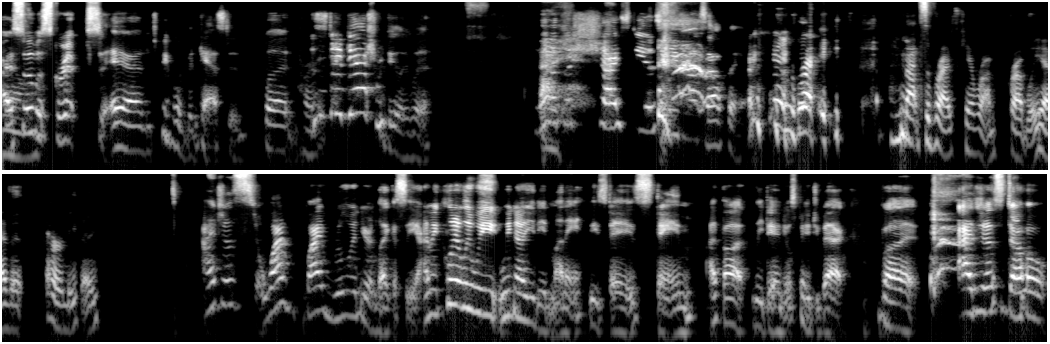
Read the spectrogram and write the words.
I assume a script and people have been casted. But right. this is Dame Dash we're dealing with. One of the shystiest out there. right. I'm not surprised Cameron probably hasn't heard anything. I just why why ruin your legacy? I mean, clearly we we know you need money these days, Dame. I thought Lee Daniels paid you back, but I just don't.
